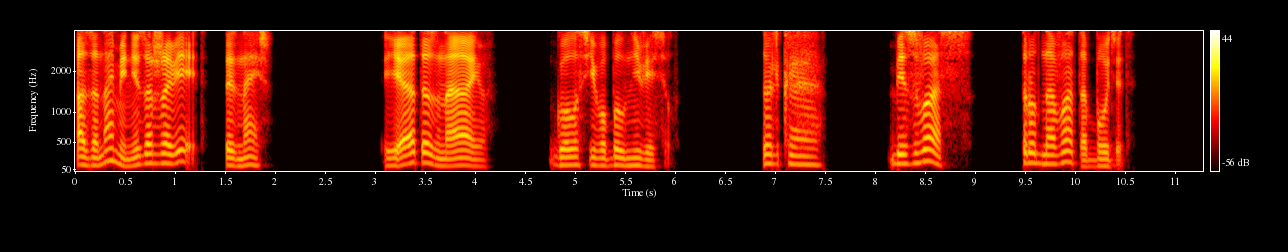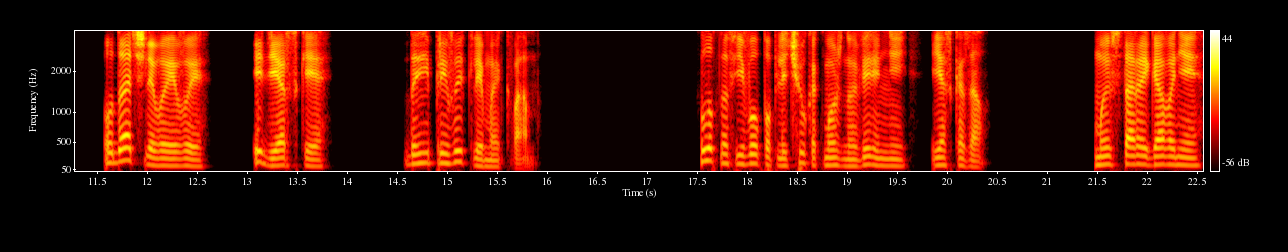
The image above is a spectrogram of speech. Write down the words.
А за нами не заржавеет, ты знаешь». «Я-то знаю». Голос его был невесел. «Только без вас трудновато будет. Удачливые вы и дерзкие, да и привыкли мы к вам». Хлопнув его по плечу как можно уверенней, я сказал. «Мы в Старой Гавани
